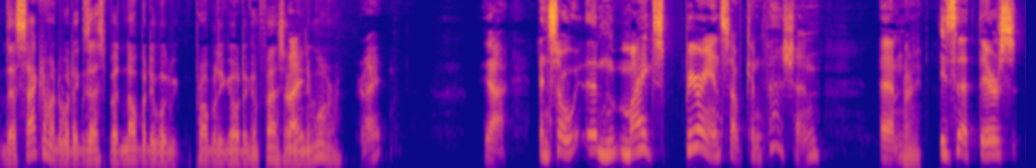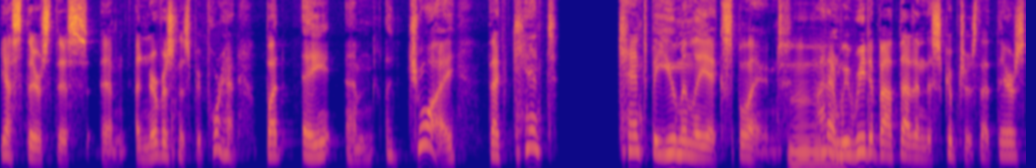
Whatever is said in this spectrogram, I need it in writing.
the sacrament would exist but nobody would probably go to confession Right. anymore right? Yeah. And so my experience of confession um, Right. is that there's, yes, there's this um, a nervousness beforehand, but a, um, a joy that can't can't be humanly explained. Right? And we read about that in the scriptures that there's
